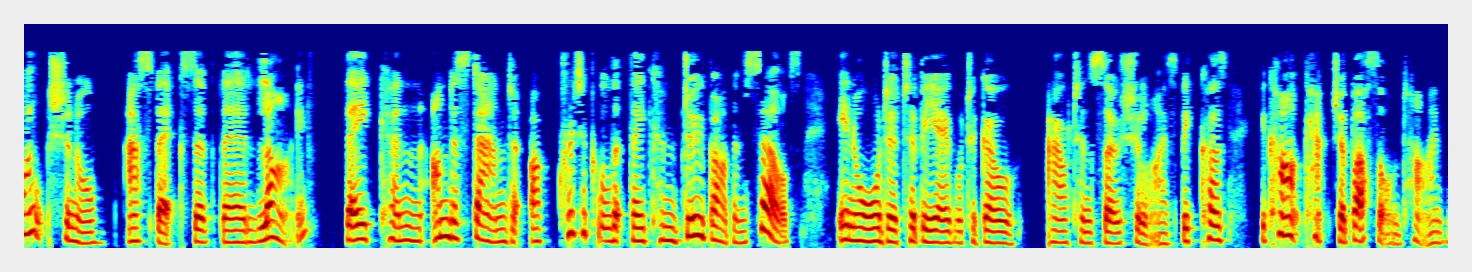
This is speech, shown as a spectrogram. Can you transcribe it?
functional aspects of their life they can understand are critical that they can do by themselves in order to be able to go out and socialize because you can't catch a bus on time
